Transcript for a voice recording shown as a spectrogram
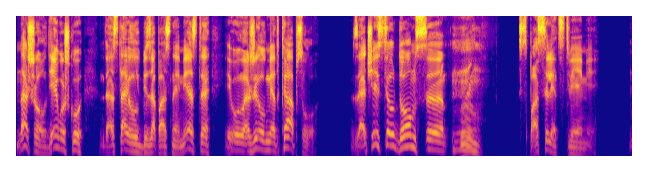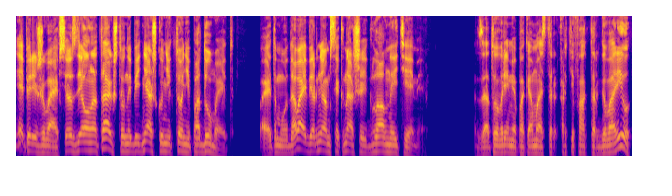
Нашел девушку, доставил в безопасное место и уложил в медкапсулу. Зачистил дом с... Э, с последствиями. Не переживай, все сделано так, что на бедняжку никто не подумает. Поэтому давай вернемся к нашей главной теме. За то время, пока мастер-артефактор говорил,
